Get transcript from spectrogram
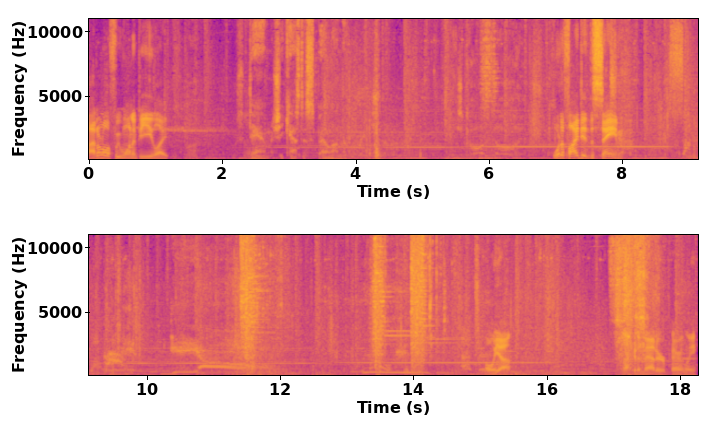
I don't know if we want to be like Damn, she cast a spell on them. What if I did the same? Oh yeah. Not gonna matter, apparently.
